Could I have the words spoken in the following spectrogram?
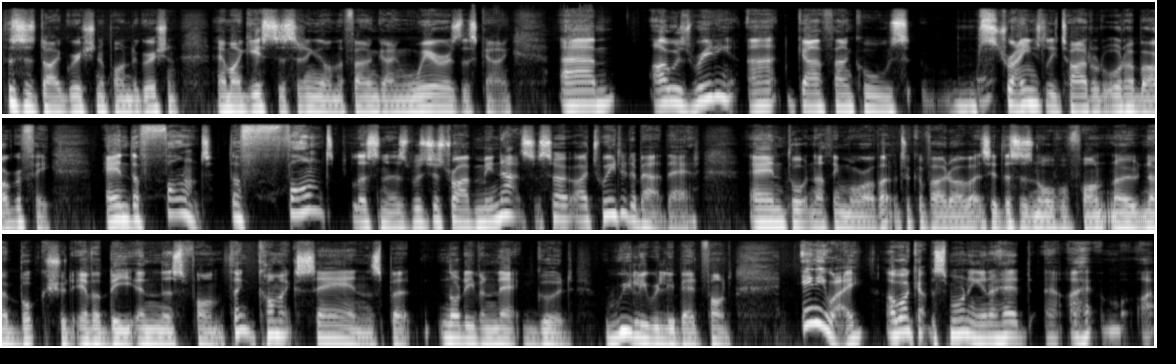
This is digression upon digression, and my guest is sitting there on the phone going, "Where is this going?" Um, I was reading Art Garfunkel's strangely titled autobiography, and the font, the font, listeners, was just driving me nuts. So I tweeted about that and thought nothing more of it. I took a photo of it, said, This is an awful font. No, no book should ever be in this font. Think Comic Sans, but not even that good. Really, really bad font. Anyway, I woke up this morning and I had, uh, I, I,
